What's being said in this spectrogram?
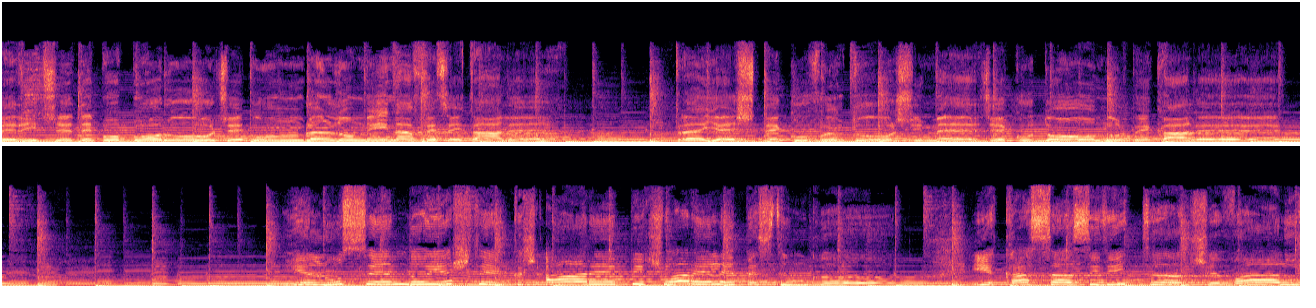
ferice de poporul ce umblă în lumina feței tale. Trăiește cuvântul și merge cu Domnul pe cale. El nu se îndoiește căci are picioarele pe stâncă. E casa zidită ce valul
